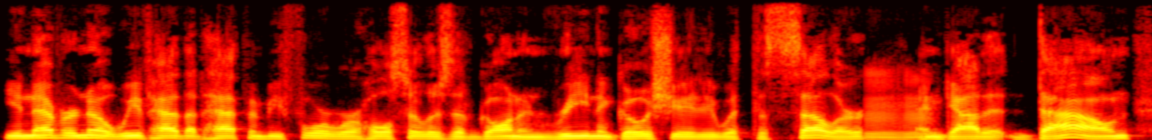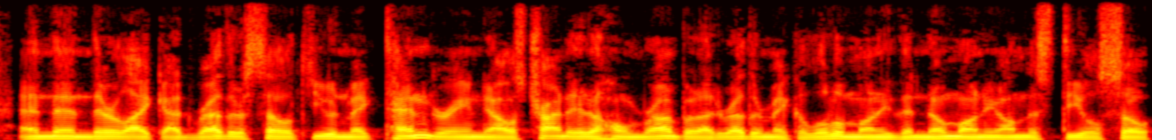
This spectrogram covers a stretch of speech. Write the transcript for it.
you never know. We've had that happen before where wholesalers have gone and renegotiated with the seller mm-hmm. and got it down. And then they're like, I'd rather sell it to you and make 10 grand. I was trying to hit a home run, but I'd rather make a little money than no money on this deal. So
